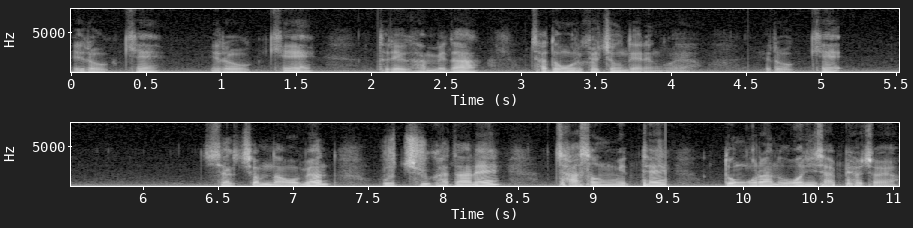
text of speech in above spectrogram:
이렇게, 이렇게 드래그 합니다. 자동으로 결정되는 거예요. 이렇게 시작점 나오면 우측 하단에 자석 밑에 동그란 원이 잡혀져요.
